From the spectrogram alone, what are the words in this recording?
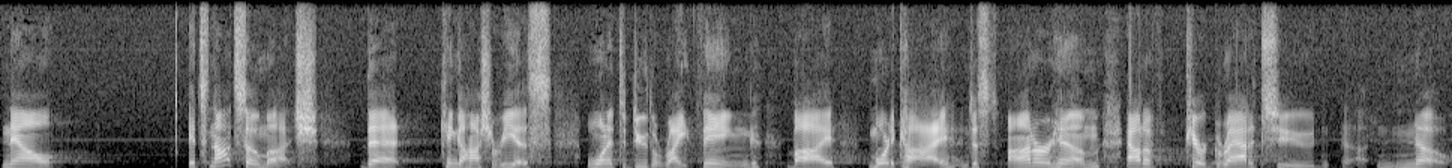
Now, it's not so much that King Ahasuerus wanted to do the right thing by Mordecai and just honor him out of pure gratitude. Uh, no.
